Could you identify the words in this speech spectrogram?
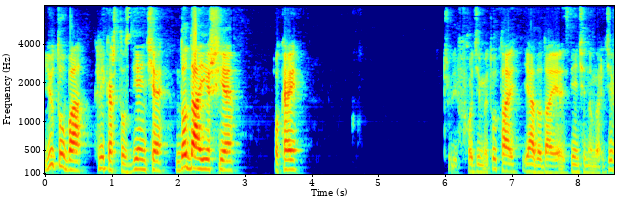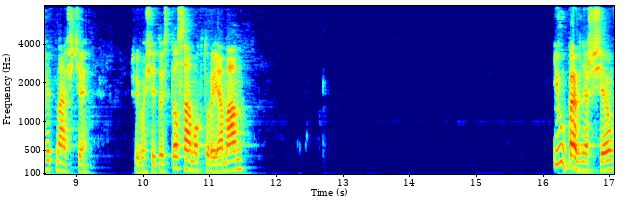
YouTube'a, klikasz to zdjęcie, dodajesz je, ok? Czyli wchodzimy tutaj, ja dodaję zdjęcie numer 19, czyli właściwie to jest to samo, które ja mam. I upewniasz się,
